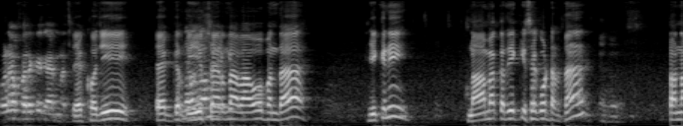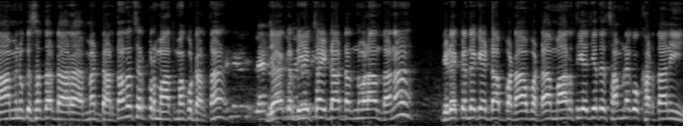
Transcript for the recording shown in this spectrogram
ਬੜਾ ਫ਼ਰਕ ਇਹਨਾਂ 'ਚ ਦੇਖੋ ਜੀ ਇਹ ਗੁਰਦੀਪ ਸਿੰਘ ਰੰਧਾਵਾ ਉਹ ਬੰਦਾ ਠੀਕ ਨਹੀਂ? ਨਾ ਮੈਂ ਕਦੇ ਕਿਸੇ ਕੋ ਡਰਦਾ। ਤਾਂ ਨਾ ਮੈਨੂੰ ਕਿਸੇ ਦਾ ਡਰ ਹੈ ਮੈਂ ਡਰਦਾ ਤਾਂ ਸਿਰਫ ਪ੍ਰਮਾਤਮਾ ਕੋ ਡਰਦਾ। ਜੇ ਗੁਰਦੀਪ ਸਿੰਘ ਏਡਾ ਡਰਨ ਵਾਲਾ ਹੁੰਦਾ ਨਾ ਜਿਹੜੇ ਕਹਿੰਦੇ ਕਿ ਏਡਾ ਵੱਡਾ ਵੱਡਾ ਮਾਰਥੀ ਹੈ ਜਿਹਦੇ ਸਾਹਮਣੇ ਕੋਈ ਖੜਦਾ ਨਹੀਂ।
